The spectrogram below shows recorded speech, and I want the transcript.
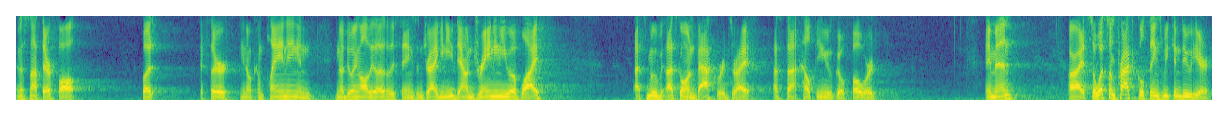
and it's not their fault. But if they're you know complaining and you know doing all the other things and dragging you down, draining you of life, that's moving. That's going backwards, right? That's not helping you go forward. Amen. All right. So what's some practical things we can do here?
